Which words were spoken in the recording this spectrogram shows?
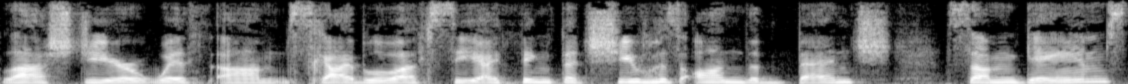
last year with um, Sky Blue FC. I think that she was on the bench some games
